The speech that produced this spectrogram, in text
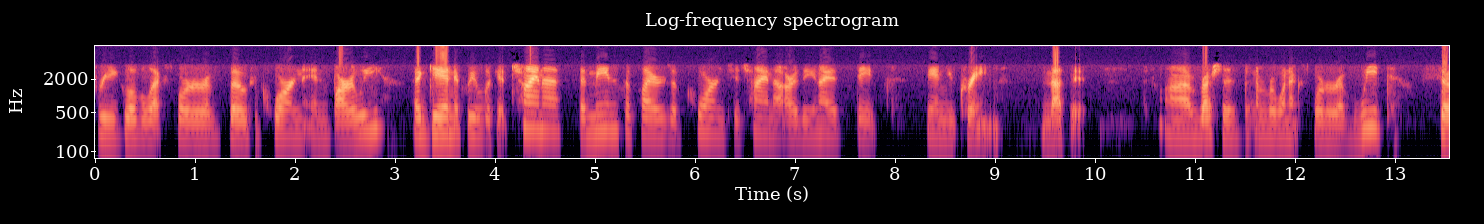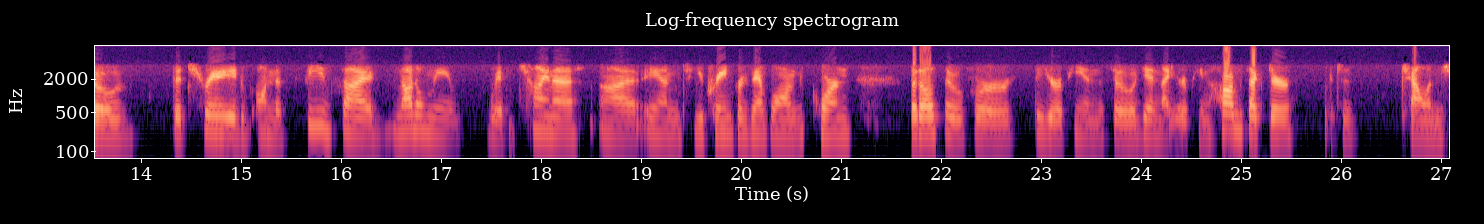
three global exporter of both corn and barley. Again, if we look at China, the main suppliers of corn to China are the United States and Ukraine, and that's it. Uh, Russia is the number one exporter of wheat. So the trade on the feed side, not only with China uh, and Ukraine, for example, on corn, but also for the Europeans. So again, that European hog sector, which is challenged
